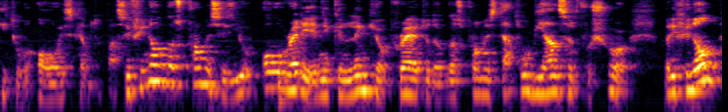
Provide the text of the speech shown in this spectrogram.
it will always come to pass. If you know God's promises, you already, and you can link your prayer to the God's promise, that will be answered for sure. But if you don't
